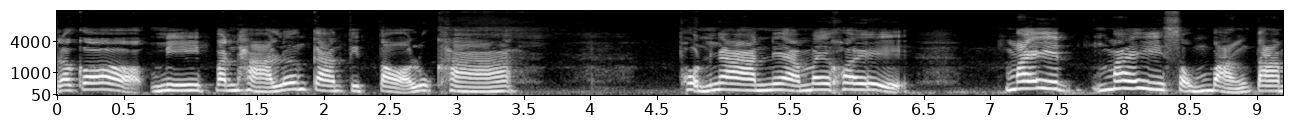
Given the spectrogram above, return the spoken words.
แล้วก็มีปัญหาเรื่องการติดต่อลูกค้า ผลงานเนี่ยไม่ค่อยไม่ไม่สมหวังตาม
